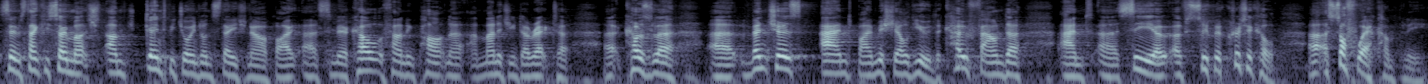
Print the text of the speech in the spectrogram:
Sims, thank you so much. I'm going to be joined on stage now by uh, Samir Kaul, the founding partner and managing director at Khosla uh, Ventures, and by Michelle You, the co-founder and uh, CEO of Supercritical, uh, a software company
